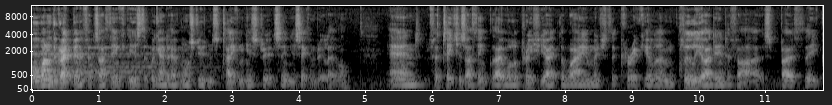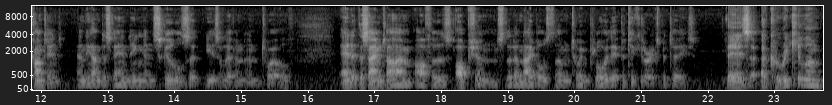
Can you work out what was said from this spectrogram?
Well, one of the great benefits, I think, is that we're going to have more students taking history at senior secondary level. And for teachers, I think they will appreciate the way in which the curriculum clearly identifies both the content and the understanding and skills at years 11 and 12, and at the same time offers options that enables them to employ their particular expertise. There's a curriculum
